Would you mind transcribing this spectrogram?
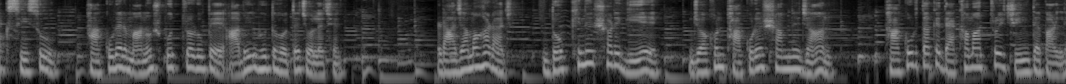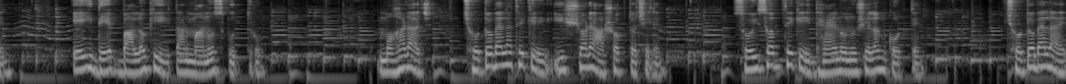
এক শিশু ঠাকুরের মানসপুত্র রূপে আবির্ভূত হতে চলেছেন। রাজা মহারাজ দক্ষিণেশ্বরে গিয়ে যখন ঠাকুরের সামনে যান, ঠাকুর তাকে দেখা মাত্রই চিনতে পারলেন। এই দেব বালকই তার মানস পুত্র মহারাজ ছোটবেলা থেকে ঈশ্বরে আসক্ত ছিলেন। শৈশব থেকেই ধ্যান অনুশীলন করতেন। ছোটবেলায়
